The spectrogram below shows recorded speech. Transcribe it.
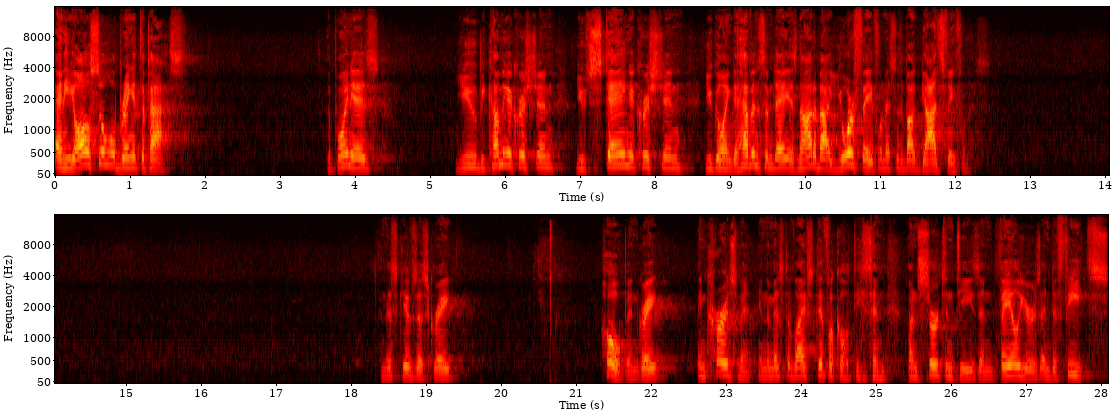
and he also will bring it to pass. The point is, you becoming a Christian, you staying a Christian, you going to heaven someday is not about your faithfulness, it's about God's faithfulness. And this gives us great hope and great encouragement in the midst of life's difficulties and uncertainties and failures and defeats.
